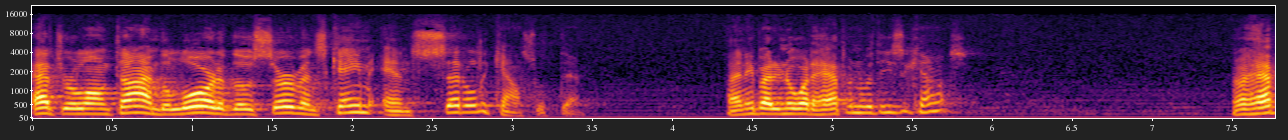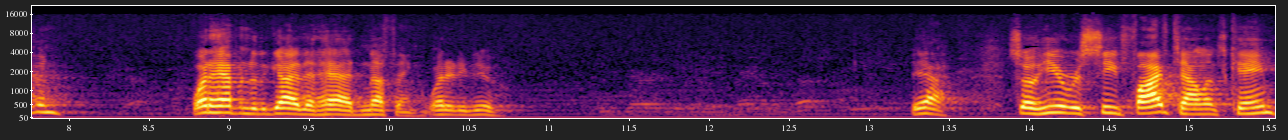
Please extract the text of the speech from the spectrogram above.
After a long time, the Lord of those servants came and settled accounts with them. Anybody know what happened with these accounts? What happened? What happened to the guy that had nothing? What did he do? Yeah. So he received five talents, came,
